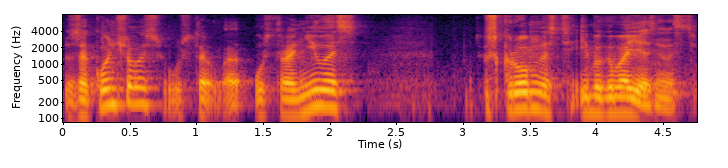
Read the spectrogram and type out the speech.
закончилась, устранилась скромность и богобоязненность.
